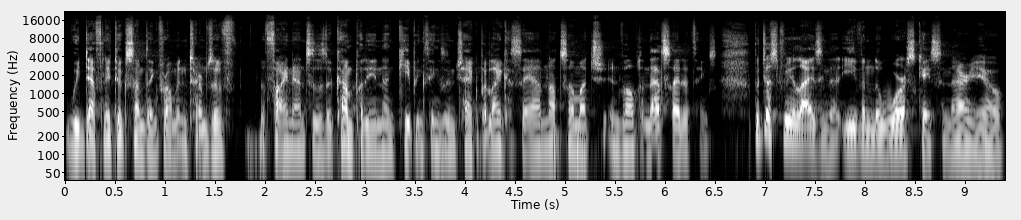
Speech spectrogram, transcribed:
we definitely took something from it in terms of the finances of the company and then keeping things in check. But like I say, I'm not so much involved in that side of things. But just realizing that even the worst case scenario,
